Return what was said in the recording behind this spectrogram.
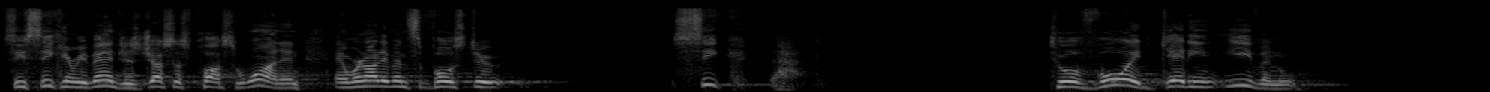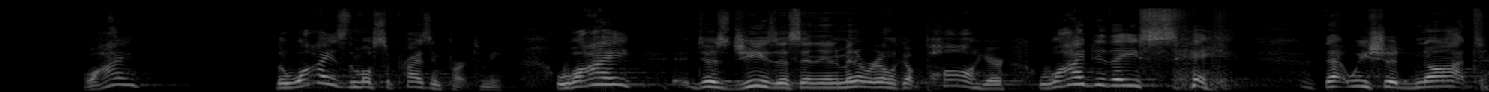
See, seeking revenge is justice plus one, and, and we're not even supposed to seek that. To avoid getting even. Why? The why is the most surprising part to me. Why does Jesus, and in a minute we're going to look at Paul here, why do they say that we should not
